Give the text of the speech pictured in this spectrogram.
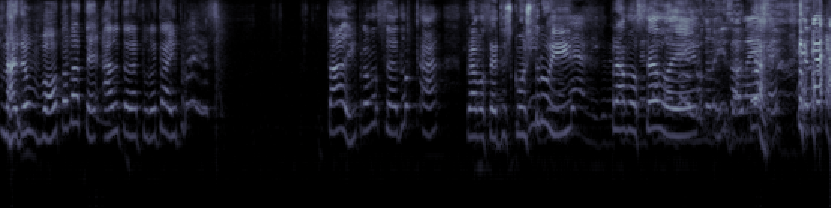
Mas eu volto a bater. A literatura tá aí pra isso. Tá aí pra você educar, pra você desconstruir, Né, pra Nessa- você nessa ler. Eu tô dando risada. Colegas.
